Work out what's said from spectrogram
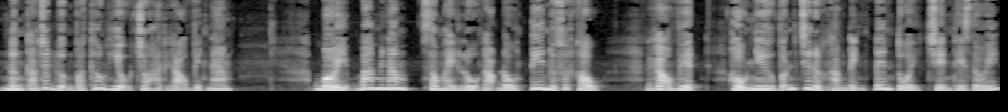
nâng cao chất lượng và thương hiệu cho hạt gạo Việt Nam. Bởi 30 năm sau ngày lô gạo đầu tiên được xuất khẩu, gạo Việt hầu như vẫn chưa được khẳng định tên tuổi trên thế giới.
